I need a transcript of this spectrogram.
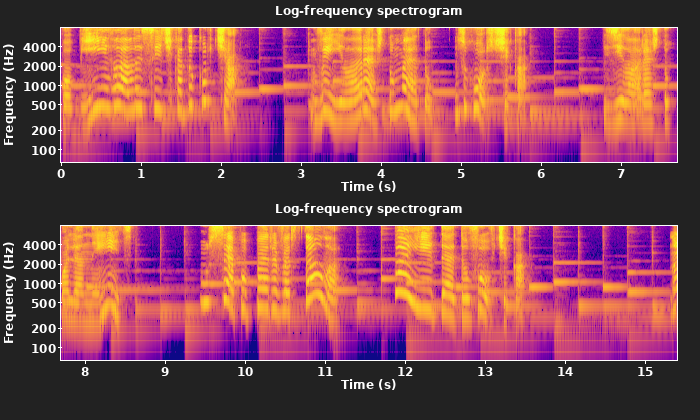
Побігла лисичка до курча, виїла решту меду з горщика, з'їла решту паляниць, усе поперевертала та йде до вовчика. Ну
